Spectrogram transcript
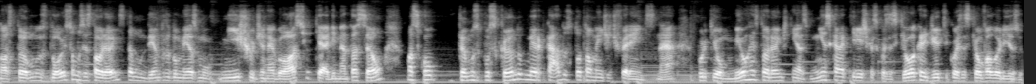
Nós estamos, dois somos restaurantes, estamos dentro do mesmo nicho de negócio, que é alimentação, mas estamos buscando mercados totalmente diferentes, né? Porque o meu restaurante tem as minhas características, coisas que eu acredito e coisas que eu valorizo.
